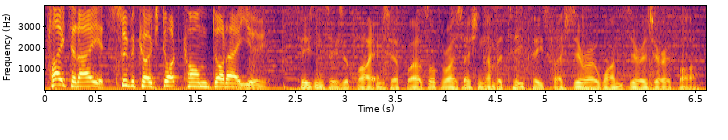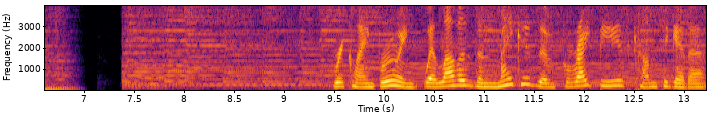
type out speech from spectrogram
Play today at supercoach.com.au. T's and C's apply. New South Wales authorisation number TP slash 01005. Brick Lane Brewing, where lovers and makers of great beers come together.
